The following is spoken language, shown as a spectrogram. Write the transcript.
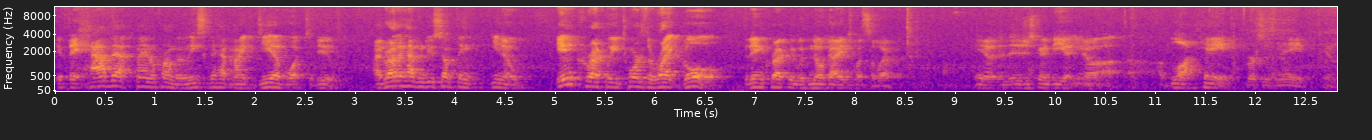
If they have that plan in front of them, at least they have an idea of what to do. I'd rather have them do something, you know, incorrectly towards the right goal than incorrectly with no guidance whatsoever. You know, they're just gonna be, a you know, a, a blockade versus an aid, you know,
